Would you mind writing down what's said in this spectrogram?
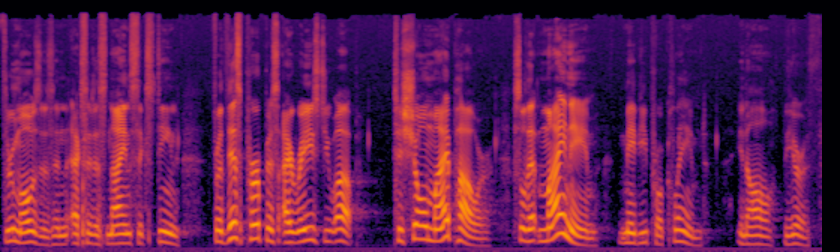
through Moses in Exodus 9:16, "For this purpose I raised you up to show my power, so that my name may be proclaimed in all the earth."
